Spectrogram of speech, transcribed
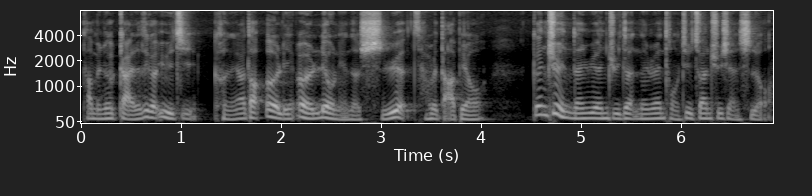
他们就改了这个预计，可能要到二零二六年的十月才会达标。根据能源局的能源统计专区显示，哦，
